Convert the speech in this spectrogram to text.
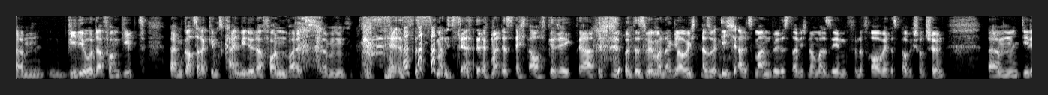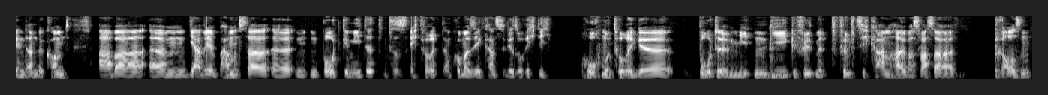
ähm, Video davon gibt. Ähm, Gott sei Dank gibt es kein Video davon, weil ähm, ist, man ist ja, man ist echt aufgeregt, ja. Und das will man dann, glaube ich, also ich als Mann will das dann nicht nochmal sehen. Für eine Frau wäre das, glaube ich, schon schön, ähm, die den dann bekommt. Aber ähm, ja, wir haben uns da äh, ein, ein Boot gemietet und das ist echt verrückt. Am Kommer See kannst du dir so richtig hochmotorige Boote mieten, die gefühlt mit 50 km/h übers Wasser brausen.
